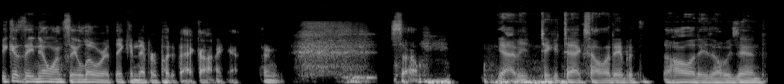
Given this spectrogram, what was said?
Because they know once they lower it, they can never put it back on again. So, Yeah, I mean, take a tax holiday, but the holidays always end.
